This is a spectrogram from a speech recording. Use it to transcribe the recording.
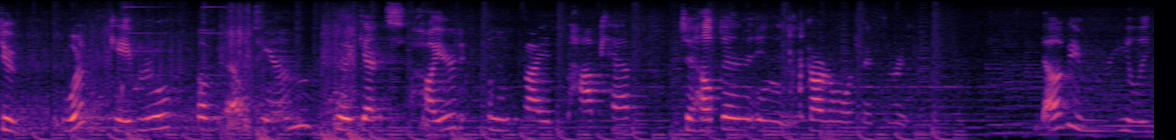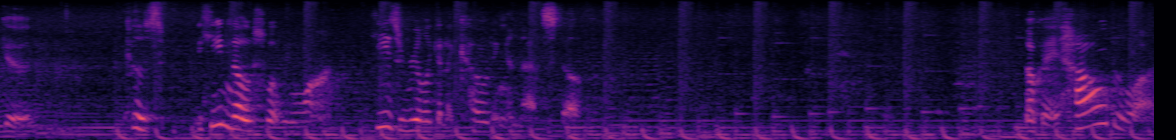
Dude, what if Gabriel of LTM gets hired by PopCap to help them in Garden Warfare 3? That would be really good. Because he knows what we want. He's really good at coding and that stuff. Okay, how do I?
